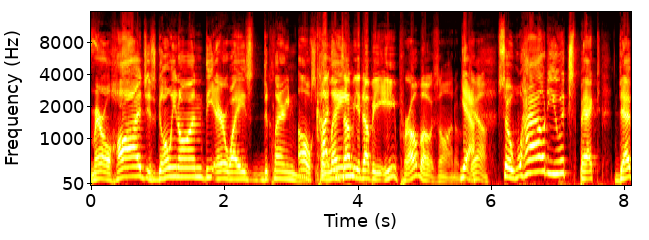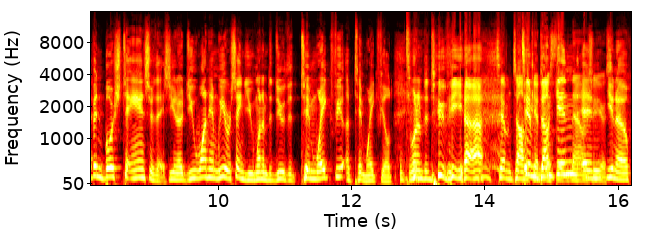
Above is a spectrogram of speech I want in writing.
Merril Hoge is going on the airways declaring Oh, cutting Spillane- WWE promos on him. yeah. So how do you expect Devin Bush to answer this? You know, do you want him? We were saying, do you want him to do the Tim Wakefield? Uh, Tim Wakefield. Do you want him to do the uh, Tim Duncan Tim Duncan, and you know,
